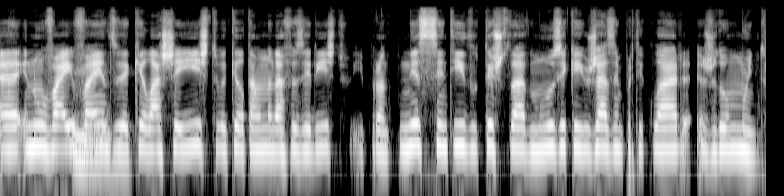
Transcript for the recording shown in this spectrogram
uh, não vai e vem de aquele acha isto, aquele está-me a mandar fazer isto, e pronto, nesse sentido, ter estudado música e o jazz em particular ajudou-me muito.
